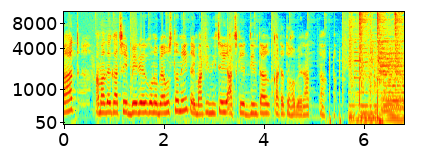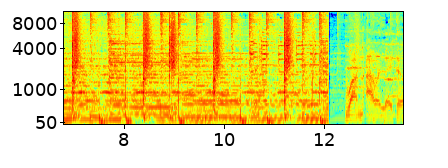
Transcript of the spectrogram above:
রাত। আমাদের কাছে বেডের কোনো ব্যবস্থা নেই, তাই মাটির নিচেই আজকের দিনটা কাটাতে হবে রাতটা। One hour later.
